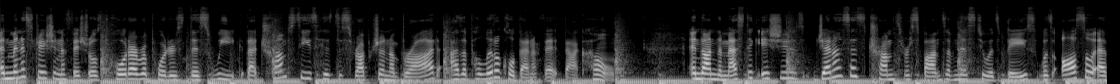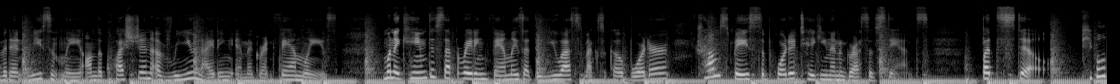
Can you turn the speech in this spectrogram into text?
Administration officials told our reporters this week that Trump sees his disruption abroad as a political benefit back home. And on domestic issues, Jenna says Trump's responsiveness to his base was also evident recently on the question of reuniting immigrant families. When it came to separating families at the US Mexico border, Trump's base supported taking an aggressive stance. But still, people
